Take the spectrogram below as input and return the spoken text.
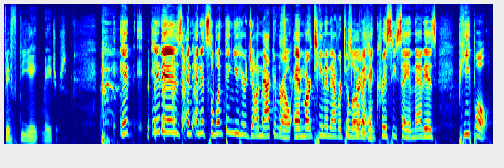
58 majors. It it is, and, and it's the one thing you hear John McEnroe and Martina Navratilova and Chrissie say, and that is, people,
